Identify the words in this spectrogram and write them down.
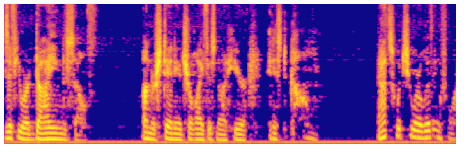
is if you are dying to self, understanding that your life is not here, it is to come. That's what you are living for.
